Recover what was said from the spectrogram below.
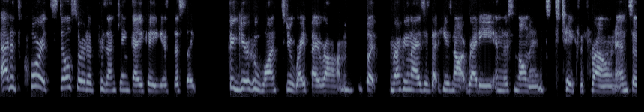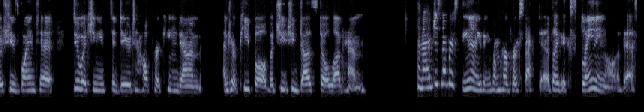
at its core, it's still sort of presenting Kaikeyi as this like figure who wants to do right by Ram, but recognizes that he's not ready in this moment to take the throne. And so she's going to do what she needs to do to help her kingdom and her people, but she, she does still love him. And I've just never seen anything from her perspective, like explaining all of this.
